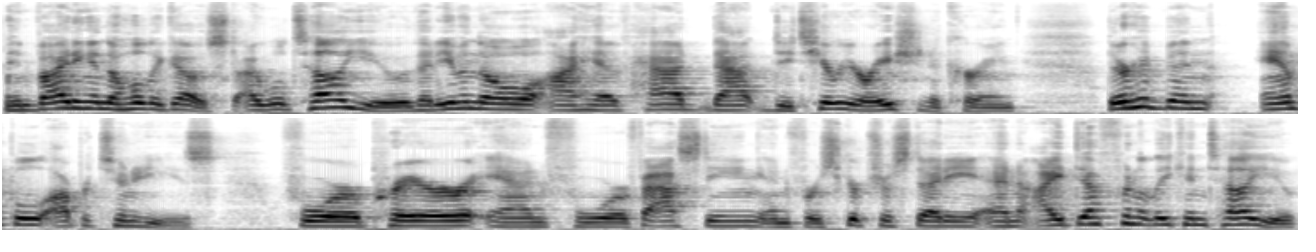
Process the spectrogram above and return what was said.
inviting in the Holy Ghost, I will tell you that even though I have had that deterioration occurring, there have been ample opportunities for prayer and for fasting and for scripture study. And I definitely can tell you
